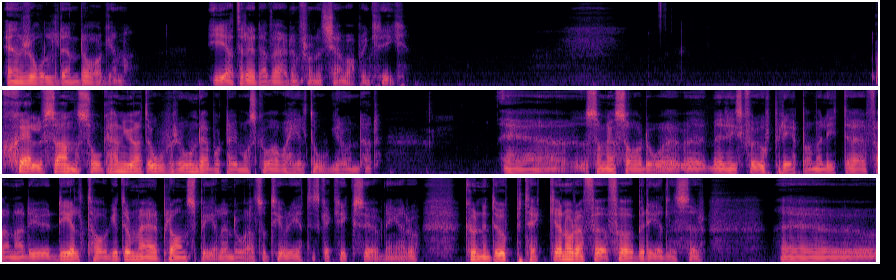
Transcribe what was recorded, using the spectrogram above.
en roll den dagen i att rädda världen från ett kärnvapenkrig. Själv så ansåg han ju att oron där borta i Moskva var helt ogrundad. Eh, som jag sa då, eh, med risk för att upprepa mig lite, för han hade ju deltagit i de här planspelen då, alltså teoretiska krigsövningar och kunde inte upptäcka några för förberedelser. Eh,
